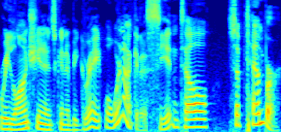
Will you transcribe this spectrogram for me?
relaunching and it's going to be great. Well, we're not going to see it until September.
